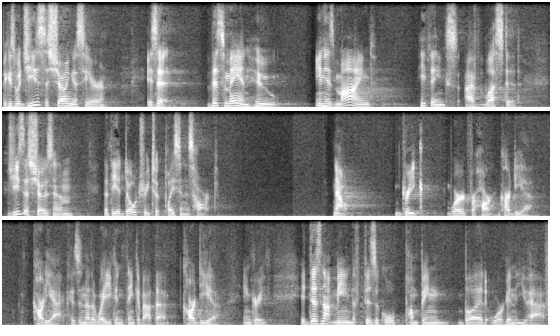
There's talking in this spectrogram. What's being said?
Because what Jesus is showing us here is that this man who in his mind he thinks, I've lusted. Jesus shows him that the adultery took place in his heart. Now, Greek word for heart, cardia. Cardiac is another way you can think about that. Cardia in Greek. It does not mean the physical pumping blood organ that you have.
